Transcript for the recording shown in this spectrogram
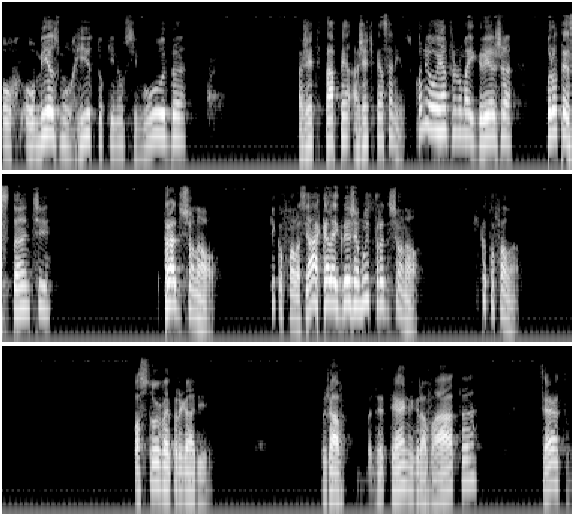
O, o, mesmo rito que não se muda. A gente, tá, a gente pensa nisso. Quando eu entro numa igreja protestante tradicional, o que, que eu falo assim? Ah, aquela igreja é muito tradicional. O que, que eu estou falando? O pastor vai pregar de, terno e gravata, certo?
